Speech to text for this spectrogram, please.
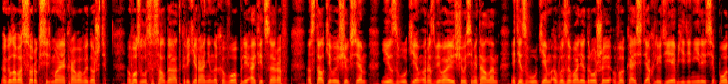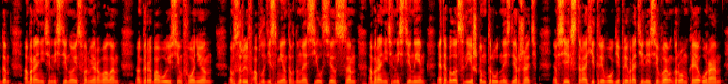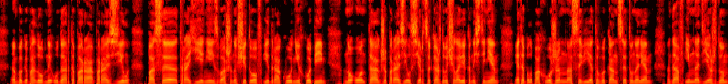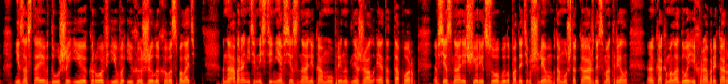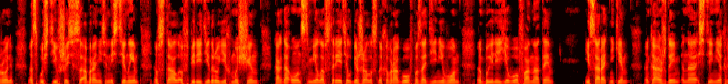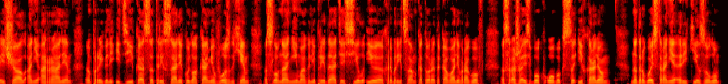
Глава 47. Кровавый дождь. Возгласы солдат, крики раненых, вопли офицеров, сталкивающихся, и звуки разбивающегося металла. Эти звуки вызывали дрожи в костях людей, объединились под оборонительной стеной и сформировала гробовую симфонию. Взрыв аплодисментов доносился с оборонительной стены. Это было слишком трудно сдержать. Все их страхи и тревоги превратились в громкое «Ура!». Богоподобие Подобный удар топора поразил построение из башенных щитов и драконьих копий, но он также поразил сердце каждого человека на стене. Это было похоже на свет в конце туннеля, дав им надежду и заставив души и кровь и в их жилах воспалать. На оборонительной стене все знали, кому принадлежал этот топор. Все знали, чье лицо было под этим шлемом, потому что каждый смотрел, э, как молодой и храбрый король, спустившись с оборонительной стены, встал впереди других мужчин. Когда он смело встретил безжалостных врагов позади него, были его фанаты и соратники. Каждый на стене кричал, они орали, прыгали и дико сотрясали кулаками в воздухе, словно они могли придать сил и храбрецам, которые атаковали врагов, сражаясь бок о бок с их королем. На другой стороне реки Зулу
